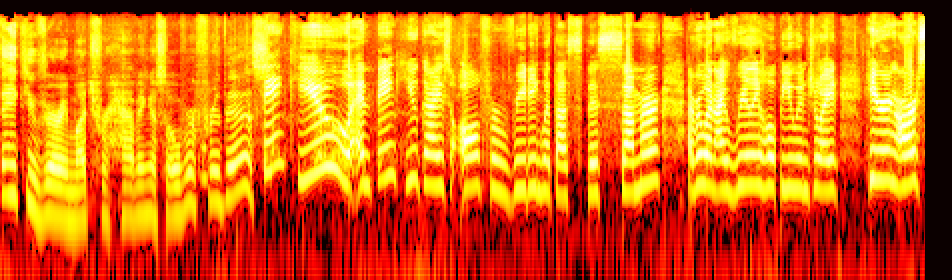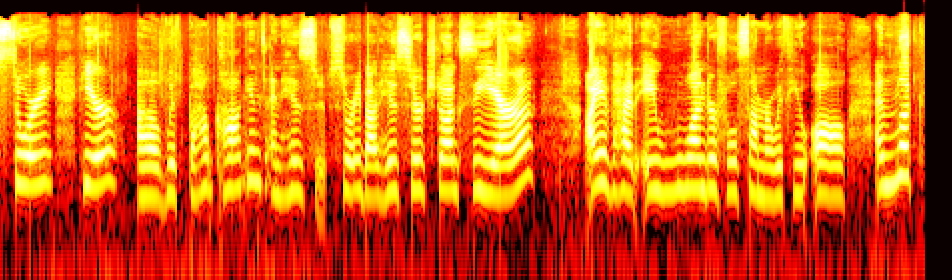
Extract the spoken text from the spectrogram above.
Thank you very much for having us over for this. Thank you. And thank you guys all for reading with us this summer. Everyone, I really hope you enjoyed hearing our story here uh, with Bob Calkins and his story about his search dog, Sierra. I have had a wonderful summer with you all. And look,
